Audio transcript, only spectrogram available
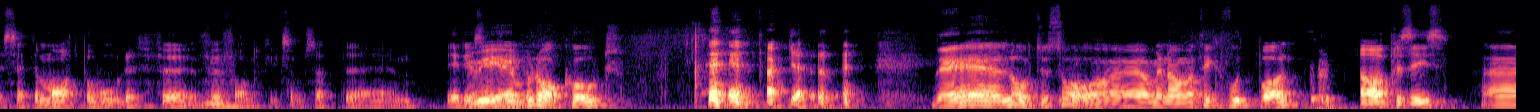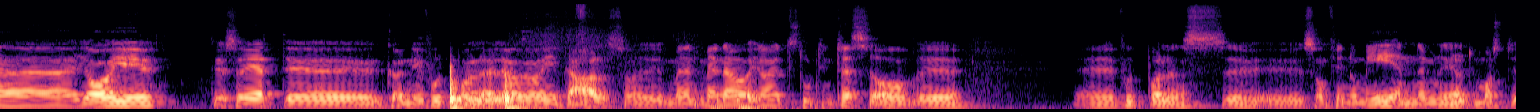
sätter mat på bordet för, för Mm. folk. Liksom. Så att, eh, det är det Du är en bra coach. Tackar. Det låter så. Jag menar om man tänker fotboll. Ja, precis. Eh, Jag är ju inte så jättekunnig i fotboll, eller jag är inte alls. Men, men jag har ett stort intresse av eh, eh, fotbollens som fenomen. Nämligen att du måste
